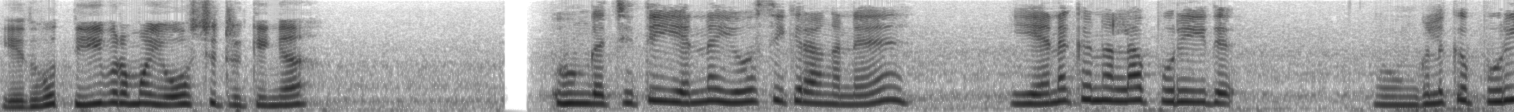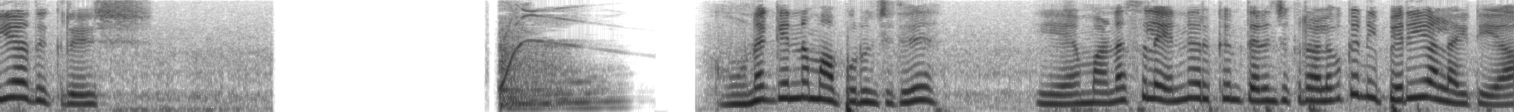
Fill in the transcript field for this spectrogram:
ஏதோ தீவிரமா யோசிச்சுட்டு இருக்கீங்க உங்கள் சித்தி என்ன யோசிக்கிறாங்கன்னு எனக்கு நல்லா புரியுது. உங்களுக்கு புரியாது கிரிஷ். உனக்கு என்னம்மா புரிஞ்சுது? என் மனசுல என்ன இருக்குன்னு தெரிஞ்சுக்கிற அளவுக்கு நீ பெரிய ஆள் ஆயிட்டியா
